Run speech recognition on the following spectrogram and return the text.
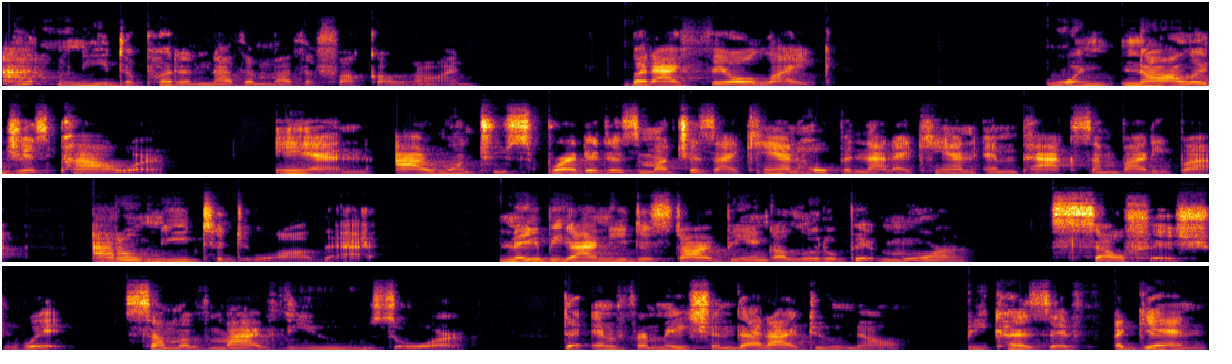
I don't need to put another motherfucker on. But I feel like when knowledge is power and I want to spread it as much as I can, hoping that I can impact somebody, but I don't need to do all that. Maybe I need to start being a little bit more selfish with some of my views or the information that I do know. Because if, again,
